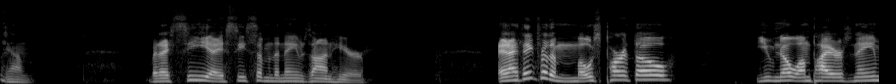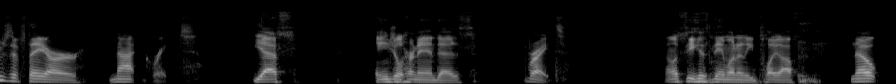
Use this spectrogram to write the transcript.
Yeah. But I see I see some of the names on here. And I think for the most part though, you know umpires' names if they are not great. Yes. Angel Hernandez. Right. I don't see his name on any playoff. Nope.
